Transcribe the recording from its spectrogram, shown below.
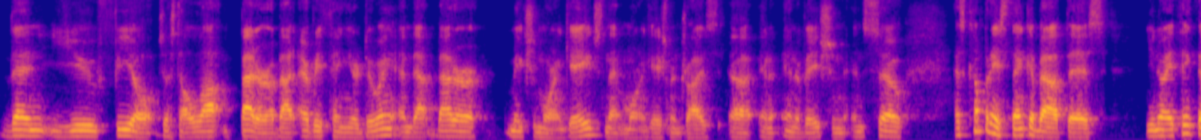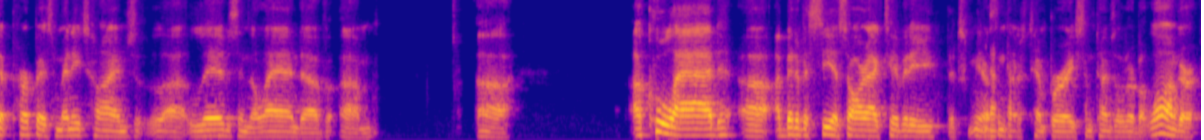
then you feel just a lot better about everything you're doing and that better makes you more engaged and that more engagement drives uh, innovation and so as companies think about this, you know, I think that purpose many times uh, lives in the land of um, uh, a cool ad, uh, a bit of a CSR activity that's you know yeah. sometimes temporary, sometimes a little bit longer,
